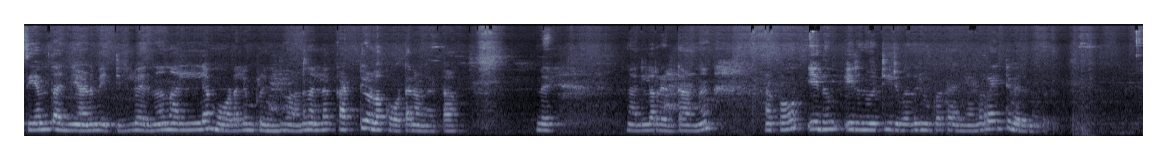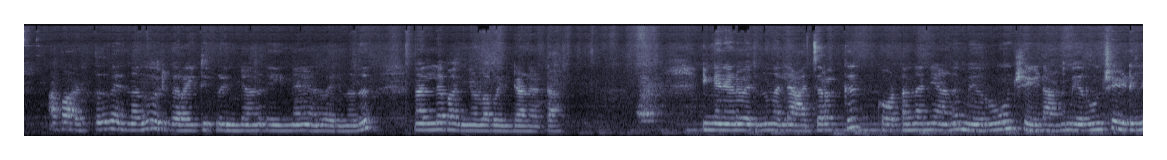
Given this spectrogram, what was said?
സി എം തന്നെയാണ് മെറ്റീരിയൽ വരുന്നത്. നല്ല മോഡലും പ്രിന്റുമാണ് നല്ല കട്ടിയുള്ള കോട്ടനാണ് കേട്ടോ. നല്ല റെഡാണ് അപ്പോൾ ഇതും ഇരുന്നൂറ്റി ഇരുപത് രൂപ തന്നെയാണ് റേറ്റ് വരുന്നത്. അപ്പോൾ അടുത്തത് വരുന്നത് ഒരു വെറൈറ്റി പ്രിന്റാണ് ഇത് ഇങ്ങനെയാണ് വരുന്നത്. നല്ല ഭംഗിയുള്ള പ്രിന്റാണ് കേട്ടോ. ഇങ്ങനെയാണ് വരുന്നത്. നല്ല അജറക്ക് കോട്ടൺ തന്നെയാണ്. മെറൂൺ ഷെയ്ഡാണ് മെറൂൺ ഷെയ്ഡിൽ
